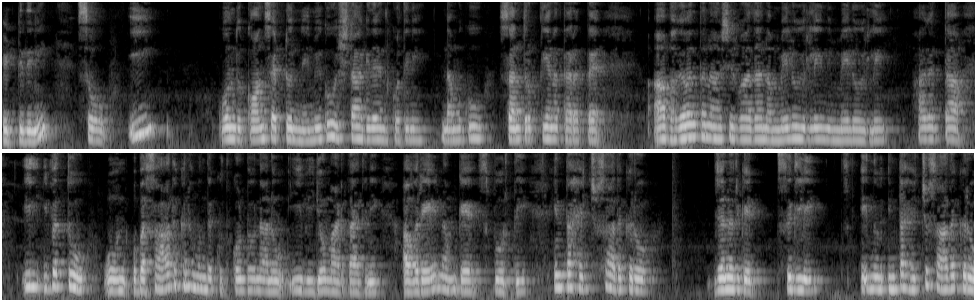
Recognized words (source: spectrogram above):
ಇಟ್ಟಿದ್ದೀನಿ. ಸೊ ಈ ಒಂದು ಕಾನ್ಸೆಪ್ಟು ನಿಮಗೂ ಇಷ್ಟ ಆಗಿದೆ ಅಂದ್ಕೋತೀನಿ ನಮಗೂ ಸಂತೃಪ್ತಿಯನ್ನು ತರುತ್ತೆ. ಆ ಭಗವಂತನ ಆಶೀರ್ವಾದ ನಮ್ಮ ಮೇಲೂ ಇರಲಿ ನಿಮ್ಮ ಮೇಲೂ ಇರಲಿ. ಹಾಗಂತ ಇಲ್ಲಿ ಇವತ್ತು ಒಬ್ಬ ಸಾಧಕನ ಮುಂದೆ ಕೂತ್ಕೊಂಡು ನಾನು ಈ ವಿಡಿಯೋ ಮಾಡ್ತಾ ಇದ್ದೀನಿ. ಅವರೇ ನಮಗೆ ಸ್ಫೂರ್ತಿ. ಇಂಥ ಹೆಚ್ಚು ಸಾಧಕರು ಜನರಿಗೆ ಸಿಗಲಿ. ಇನ್ನು ಇಂಥ ಹೆಚ್ಚು ಸಾಧಕರು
